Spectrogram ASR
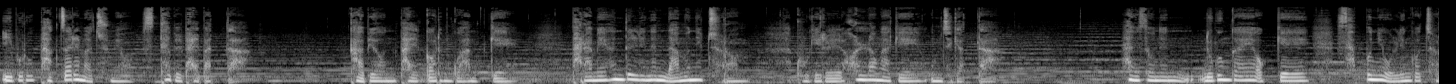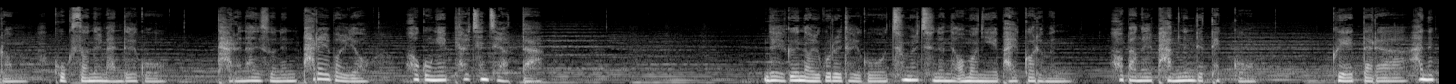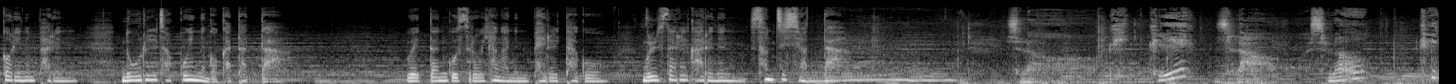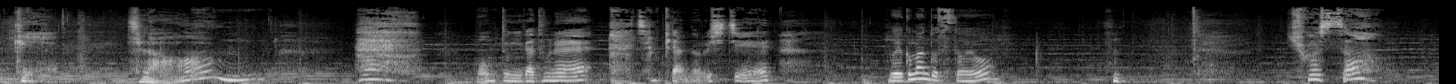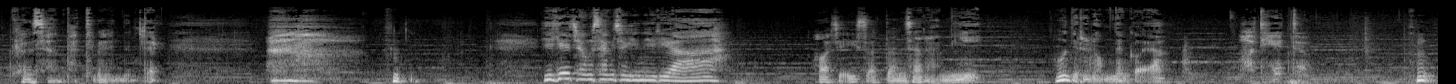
입으로 박자를 맞추며 스텝을 밟았다. 가벼운 발걸음과 함께 바람에 흔들리는 나뭇잎처럼 고개를 헐렁하게 움직였다. 한 손은 누군가의 어깨에 사뿐이 올린 것처럼 곡선을 만들고 다른 한 손은 팔을 벌려 허공에 펼친 채였다. 늙은 얼굴을 들고 춤을 추는 어머니의 발걸음은 허방을 밟는 듯 했고 그에 따라 하늘거리는 팔은 노를 젓고 있는 것 같았다. 외딴 곳으로 향하는 배를 타고 물살을 가르는 손짓이었다. slow, quick quick, slow, slow, quick quick, slow. 아, 몸뚱이가 둔해. 창피한 노릇이지. 왜 그만뒀어요? 죽었어. 근사한 파티를 했는데. 이게 정상적인 일이야. 어제 있었던 사람이 오늘은 없는 거야. 어디에든.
